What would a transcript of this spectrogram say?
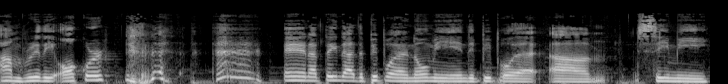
I'm really awkward. and I think that the people that know me and the people that um see me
